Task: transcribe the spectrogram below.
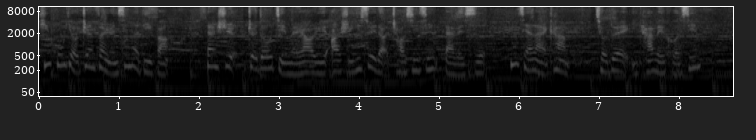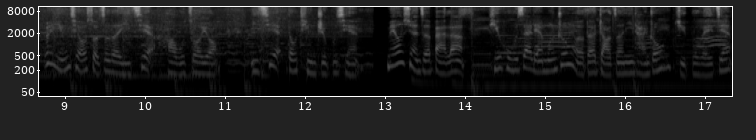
鹈鹕有振奋人心的地方，但是这都仅围绕于二十一岁的超新星戴维斯。目前来看，球队以他为核心，为赢球所做的一切毫无作用，一切都停滞不前。没有选择摆烂，鹈鹕在联盟中游的沼泽泥潭中举步维艰。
